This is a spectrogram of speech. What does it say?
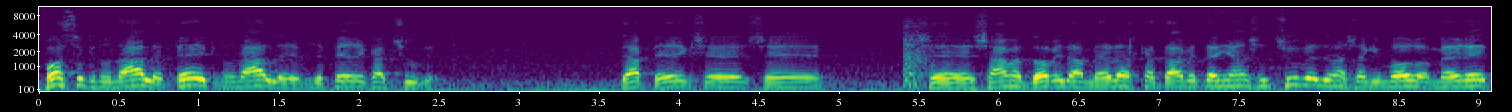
פוסק נ"א, פרק נ"א, זה פרק התשובה. זה הפרק ש... ש... ששם דוד המלך כתב את העניין של תשובה, זה מה שהגימור אומרת,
